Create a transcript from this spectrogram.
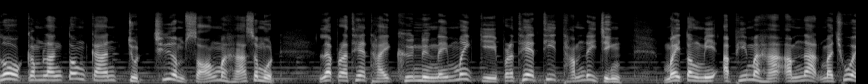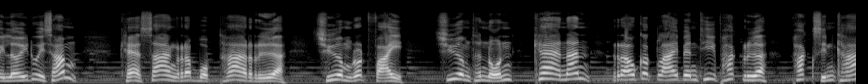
โลกกำลังต้องการจุดเชื่อมสองมหาสมุทรและประเทศไทยคือหนึ่งในไม่กี่ประเทศที่ทำได้จริง ไม่ต้องมีอภิมหาอำนาจมาช่วยเลยด้วยซ้ำแค่สร้างระบบท่าเรือ เชื่อมรถไฟ เชื่อมถนน แค่นั้นเราก็กลายเป็นที่พักเรือ พักสินค้า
